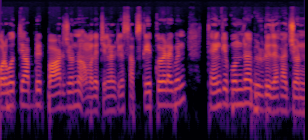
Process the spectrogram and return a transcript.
পরবর্তী আপডেট পাওয়ার জন্য আমাদের চ্যানেলটিকে সাবস্ক্রাইব করে রাখবেন। থ্যাংক ইউ বন্ধুরা, ভিডিওটি দেখার জন্য।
